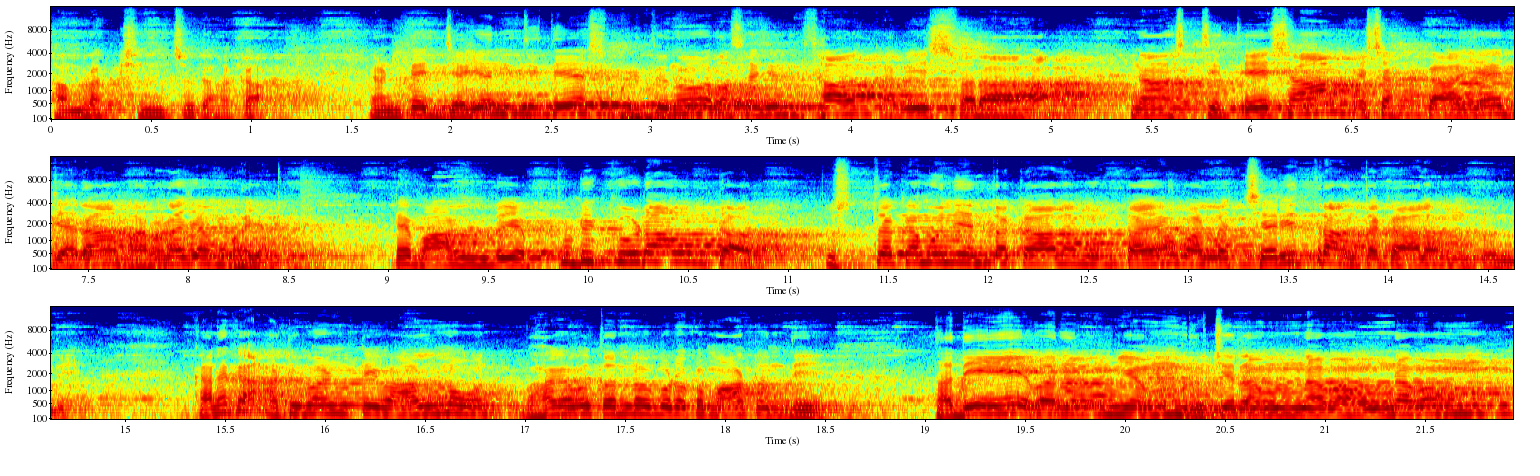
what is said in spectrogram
సంరక్షించుగాక. అంటే జయంతితే సుకృతినో రససిద్ధ కవీశ్వరా నాస్తి తేషాం యశకాయే జరా మరణజం భయం. అంటే వాళ్ళు ఎప్పటికి కూడా ఉంటారు. పుస్తకములు ఎంతకాలం ఉంటాయో వాళ్ళ చరిత్ర అంతకాలం ఉంటుంది. కనుక అటువంటి వాళ్ళను భాగవతంలో కూడా ఒక మాట ఉంది. తదేవ రమ్యం రుచిరం నవం నవం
